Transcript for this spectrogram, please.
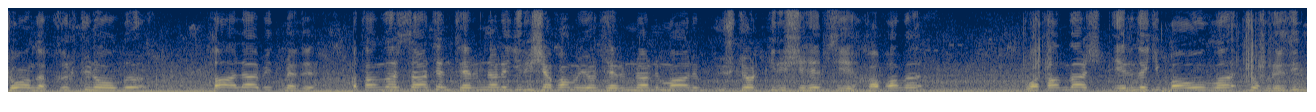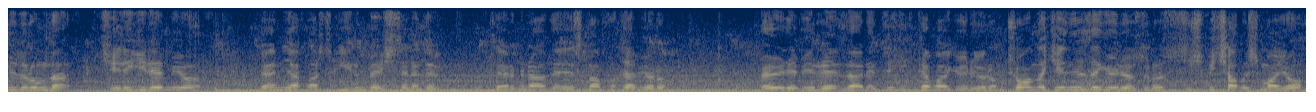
Şu anda 40 gün oldu. Hala bitmedi. Vatandaş zaten terminale giriş yapamıyor. Terminalin malum 3-4 girişi hepsi kapalı. Vatandaş elindeki bavulla çok rezil bir durumda. İçeri giremiyor. Ben yaklaşık 25 senedir terminalde esnaflık yapıyorum. Böyle bir rezaleti ilk defa görüyorum. Şu anda kendiniz de görüyorsunuz. Hiçbir çalışma yok.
